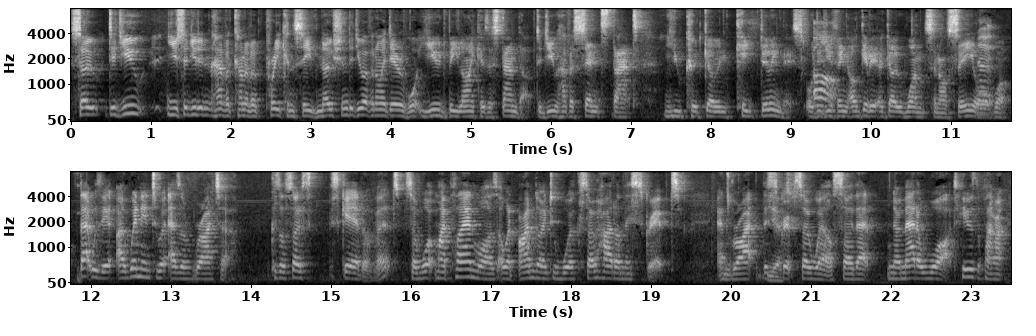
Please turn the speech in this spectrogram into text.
So, did you, you said you didn't have a kind of a preconceived notion. Did you have an idea of what you'd be like as a stand up? Did you have a sense that you could go and keep doing this? Or did you Oh. think, I'll give it a go once and I'll see? Or No, what? That was it. I went into it as a writer because I was so scared of it. So what my plan was, I went, I'm going to work so hard on this script and write this Yes. script so well so that no matter what, here's the plan, right?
